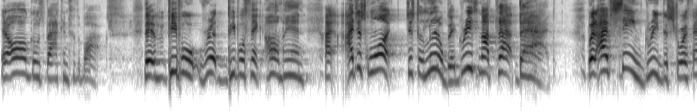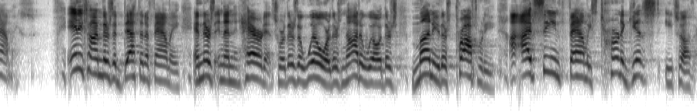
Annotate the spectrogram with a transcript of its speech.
It all goes back into the box. People, people think, oh man, I, I just want just a little bit. Greed's not that bad. But I've seen greed destroy families. Anytime there's a death in a family and there's an inheritance or there's a will or there's not a will, or there's money, there's property, I, have seen families turn against each other.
